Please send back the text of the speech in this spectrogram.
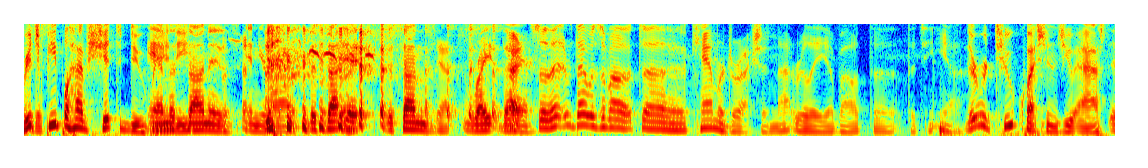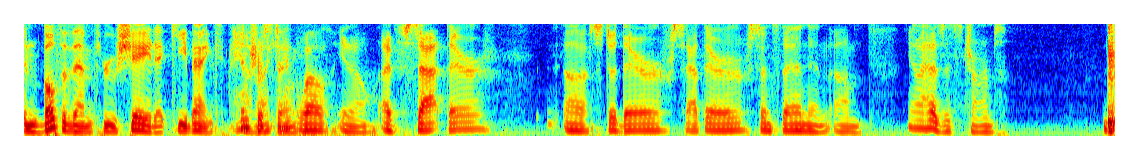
Rich people have shit to do, And the sun is in your eye. The sun, it, the sun's Yeah. right there. right, so that that was about uh, camera direction, not really about the the team. Yeah, There were two questions you asked, and both of them threw shade at KeyBank. Man, I Interesting. can't- Well, you know, I've sat there, uh, stood there, sat there since then, and um, you know, it has its charms. G-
